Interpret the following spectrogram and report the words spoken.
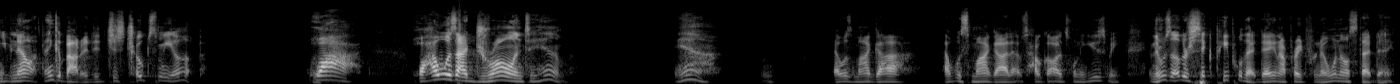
Even now I think about it, it just chokes me up. Why? Why was I drawn to him? Yeah, that was my guy. That was my guy. That was how God's want to use me. And there was other sick people that day, and I prayed for no one else that day.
